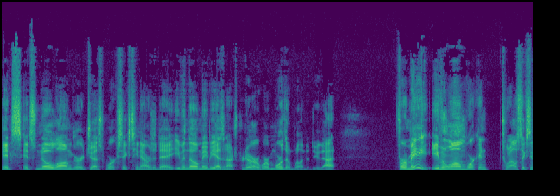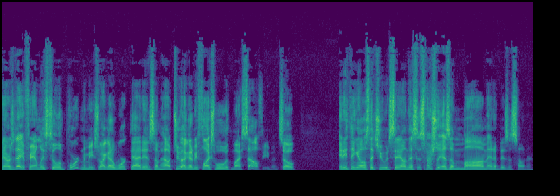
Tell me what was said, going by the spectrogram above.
It's it's no longer just work 16 hours a day, even though maybe as an entrepreneur, we're more than willing to do that. For me, even while I'm working 12, 16 hours a day, family's still important to me. So I got to work that in somehow too. I got to be flexible with myself, even. So anything else that you would say on this, especially as a mom and a business owner?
